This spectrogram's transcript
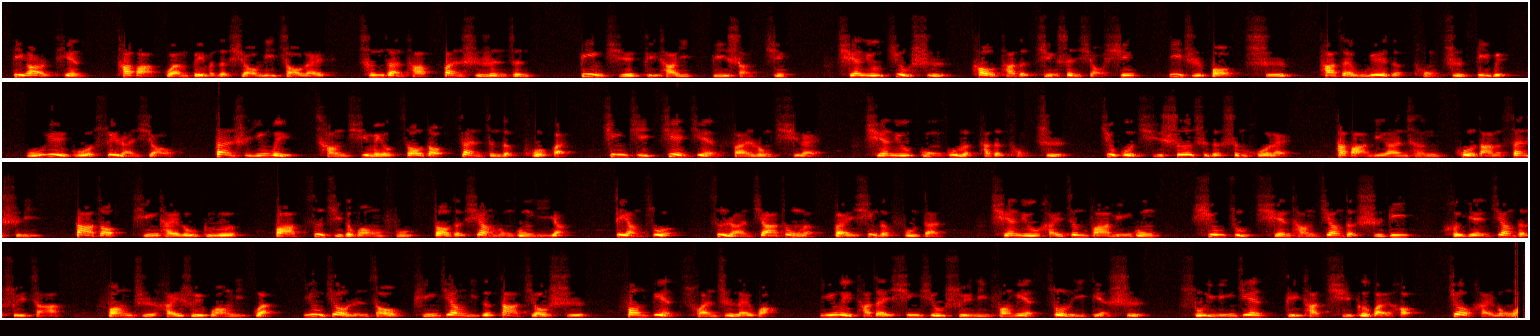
第二天，他把管北门的小吏找来，称赞他办事认真，并且给他一笔赏金。钱流就是靠他的谨慎小心，一直保持他在吴越的统治地位。吴越国虽然小，但是因为长期没有遭到战争的破坏，经济渐渐繁荣起来。钱流巩固了他的统治，就过起奢侈的生活来。他把临安城扩大了三十里，大造亭台楼阁，把自己的王府造得像龙宫一样。这样做自然加重了百姓的负担。钱流还征发民工修筑钱塘江的石堤和沿江的水闸，防止海水往里灌；又叫人凿平江里的大礁石，方便船只来往。因为他在兴修水利方面做了一点事。所以民间给他起个外号叫海龙王。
